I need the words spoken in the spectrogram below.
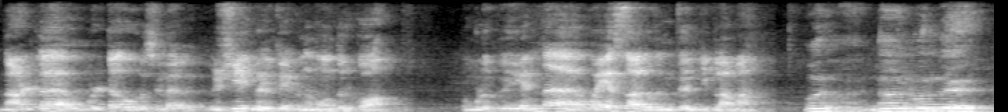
நாளில் உங்கள்கிட்ட ஒரு சில விஷயங்கள் கேட்கணும்னு வந்திருக்கோம். உங்களுக்கு என்ன வயசாகுதுன்னு தெரிஞ்சுக்கலாமா? நான் வந்து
